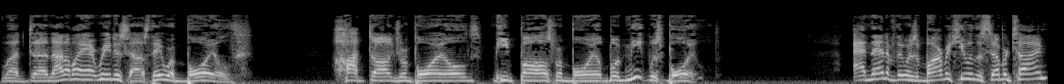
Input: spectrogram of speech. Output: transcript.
But uh, not at my Aunt Rita's house. They were boiled. Hot dogs were boiled. Meatballs were boiled. But meat was boiled. And then if there was a barbecue in the summertime...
